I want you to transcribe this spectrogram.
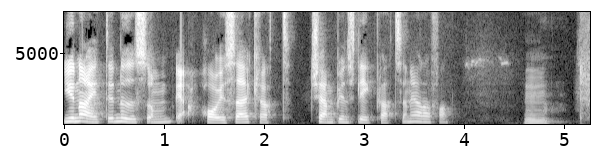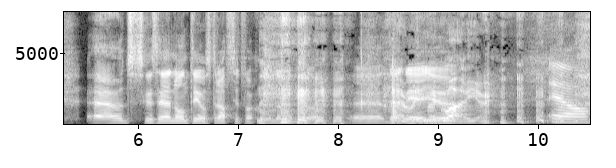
United nu som ja, har ju säkrat Champions League-platsen i alla fall. Mm. Eh, ska vi säga någonting om straffsituationen också? Är Harry ju, Maguire. Ja.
